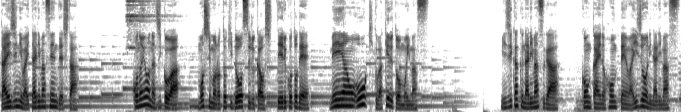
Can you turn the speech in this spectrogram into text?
大事には至りませんでした。このような事故は、もしもの時どうするかを知っていることで、明暗を大きく分けると思います。短くなりますが、今回の本編は以上になります。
